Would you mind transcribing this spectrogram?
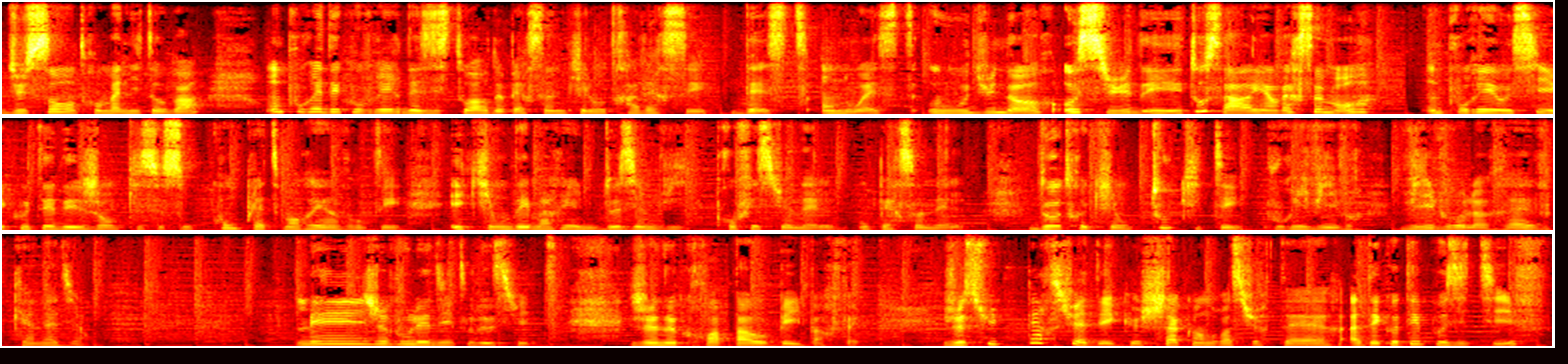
du centre au Manitoba. On pourrait découvrir des histoires de personnes qui l'ont traversé, d'Est en Ouest, ou du nord au Sud, et tout ça, et inversement. On pourrait aussi écouter des gens qui se sont complètement réinventés et qui ont démarré une deuxième vie, professionnelle ou personnelle. D'autres qui ont tout quitté pour y vivre, vivre leur rêve canadien. Mais je vous le dis tout de suite, je ne crois pas au pays parfait. Je suis persuadée que chaque endroit sur Terre a des côtés positifs,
